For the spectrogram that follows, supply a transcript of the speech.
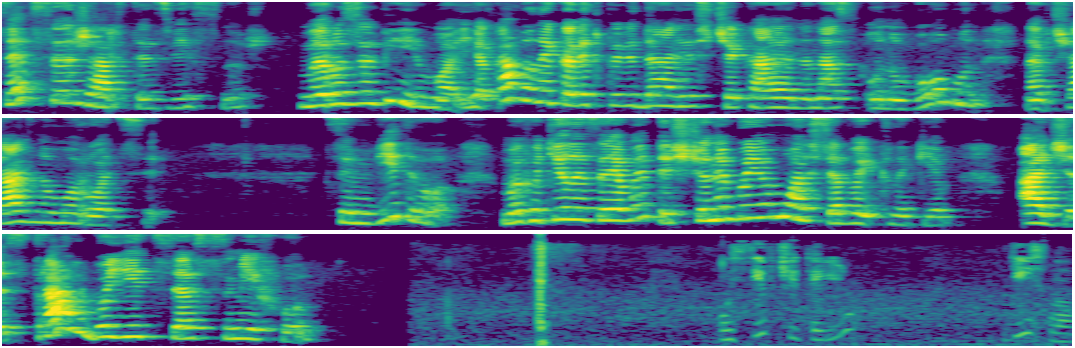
Це все жарти, звісно ж. Ми розуміємо, яка велика відповідальність чекає на нас у новому навчальному році. Цим відео ми хотіли заявити, що не боїмося викликів, адже страх боїться сміху. Усі вчителі дійсно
